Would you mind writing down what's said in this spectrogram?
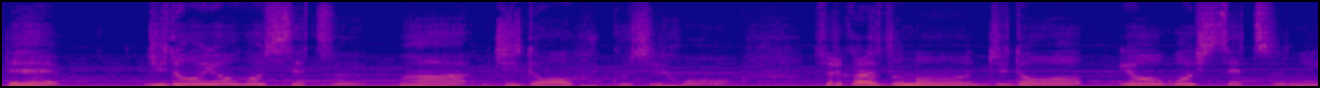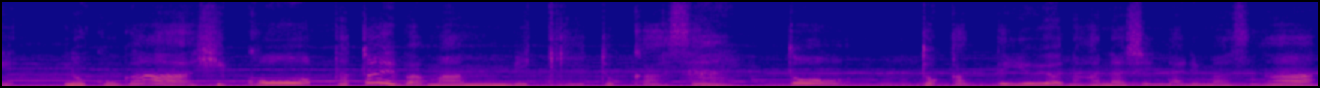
い、で児童養護施設は児童福祉法。それからその児童養護施設にの子が非行例えば万引きとか窃盗、はいとかっていうような話になりますが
